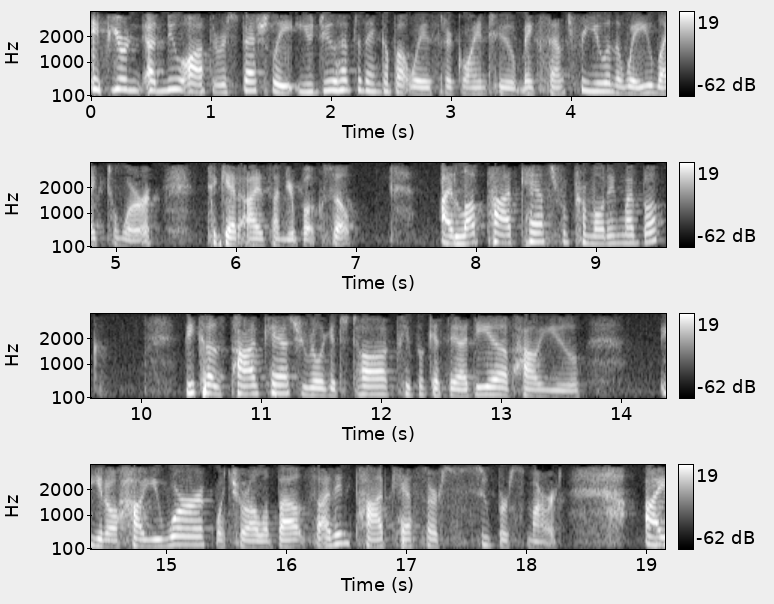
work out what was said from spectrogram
if you're a new author, especially, you do have to think about ways that are going to make sense for you and the way you like to work to get eyes on your book. So, I love podcasts for promoting my book because podcasts you really get to talk. People get the idea of how you, you know, how you work, what you're all about. So I think podcasts are super smart. I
